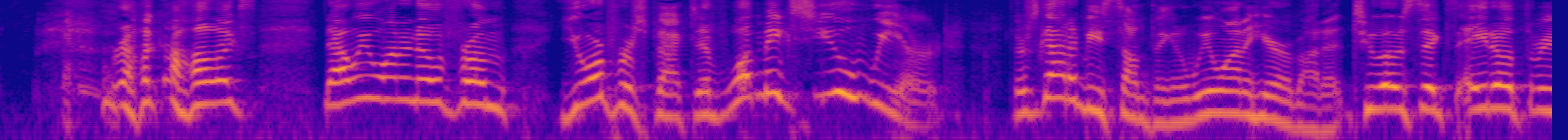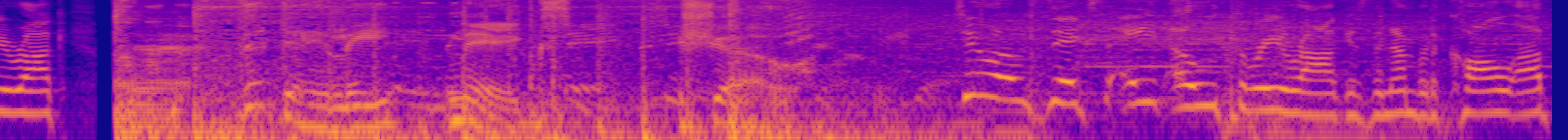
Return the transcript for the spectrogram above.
Rockaholics. Now we want to know from your perspective what makes you weird. There's got to be something, and we want to hear about it. 206 803 Rock. The Daily Migs Show. 206 803 Rock is the number to call up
